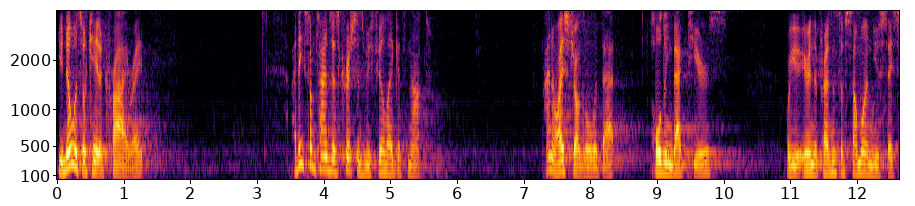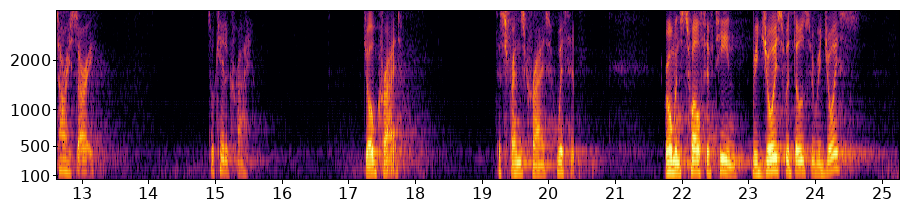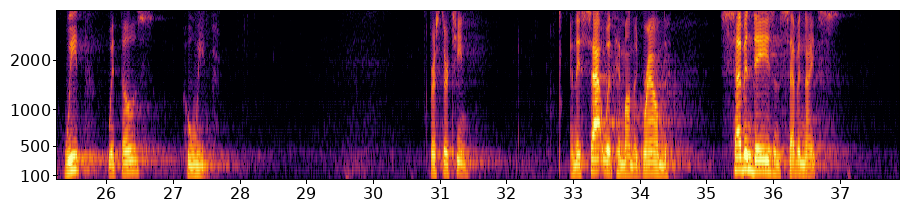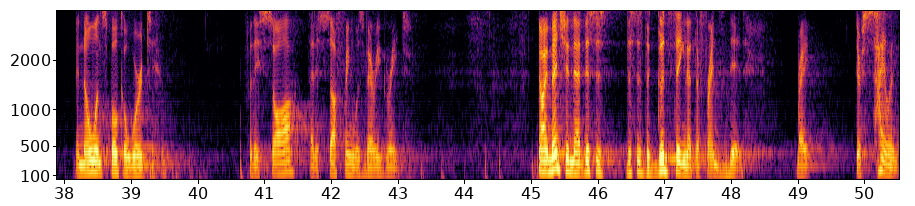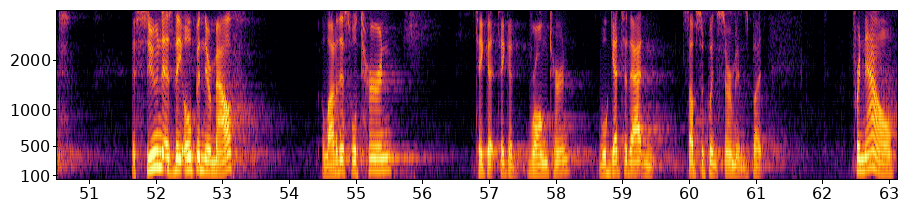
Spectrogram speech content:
You know it's okay to cry, right? I think sometimes as Christians we feel like it's not. I know I struggle with that, holding back tears. Or you're in the presence of someone and you say, Sorry, sorry. It's okay to cry. Job cried. His friends cried with him. Romans 12, 15. Rejoice with those who rejoice, weep with those who weep. Verse 13. And they sat with him on the ground seven days and seven nights, and no one spoke a word to him, for they saw that his suffering was very great. Now, I mentioned that this is, this is the good thing that the friends did right? They're silent. As soon as they open their mouth, a lot of this will turn, take a, take a wrong turn. We'll get to that in subsequent sermons, but for now,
